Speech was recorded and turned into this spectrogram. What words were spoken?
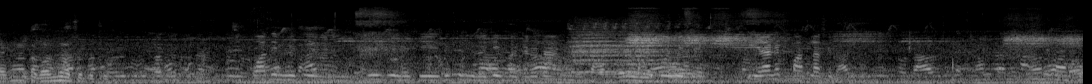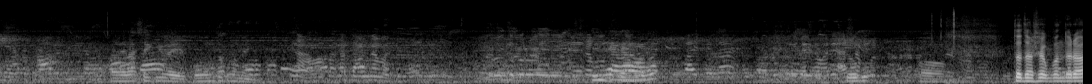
ভাত পায়খানাটা গন্ধ আছে প্রচুর। কদিন হয়েছে মানে দুই দিন হয়েছে দু তিন দিন হয়েছে পায়খানাটা এর আগে পাতলা ছিল। কি ভাই পর্যন্ত নেই? না আমার দাম না মানে একটা তো দর্শক বন্ধুরা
